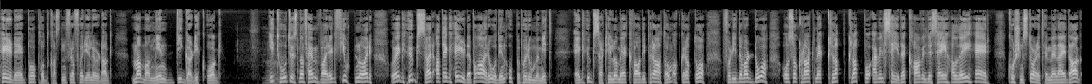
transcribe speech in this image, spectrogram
hørte jeg på podkasten fra forrige lørdag. Mammaen min digger dykk òg. I 2005 var jeg 14 år, og jeg husker at jeg hørte på Are Odin oppe på rommet mitt. Jeg husker til og med hva de prata om akkurat da, fordi det var da, og så klart med klapp, klapp, og jeg vil si det, hva vil du si, halløy her? Hvordan står det til med deg i dag,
